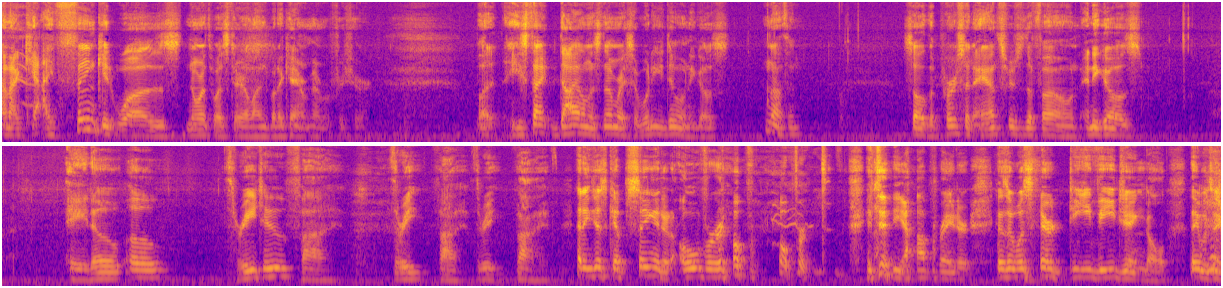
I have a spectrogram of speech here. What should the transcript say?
and I, ca I think it was Northwest Airlines, but I can't remember for sure. But he started dialing this number. I said, "What are you doing?" He goes, "Nothing." So the person answers the phone, and he goes, 800-325-3535. And he just kept singing it over and over and over to the operator because it was their TV jingle. They would say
